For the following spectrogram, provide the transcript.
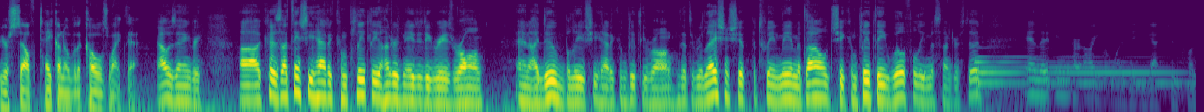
yourself taken over the coals like that. I was angry uh, because I think she had it completely 180 degrees wrong. And I do believe she had it completely wrong. That the relationship between me and MacDonald, she completely, willfully misunderstood. And that in her argument was that you got too close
